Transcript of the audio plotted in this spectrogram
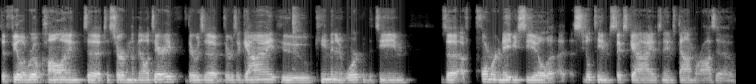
to feel a real calling to to serve in the military. There was a there was a guy who came in and worked with the team. He was a, a former Navy SEAL, a, a, SEAL Team Six guy. His name's Dom Marazzo,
